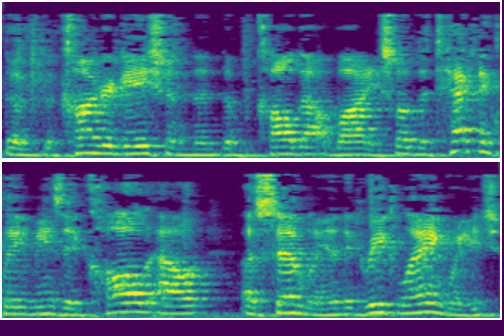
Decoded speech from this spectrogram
the, the congregation, the, the called out body. So the technically it means a called out assembly. In the Greek language,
